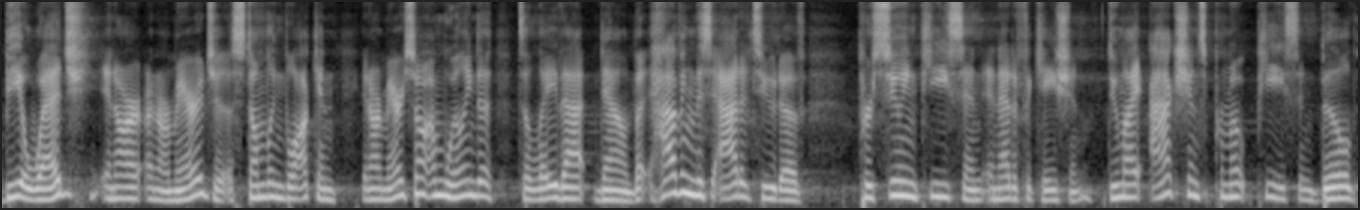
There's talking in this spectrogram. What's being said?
be a wedge in our in our marriage, a stumbling block in, in our marriage. So I'm willing to, to lay that down. But having this attitude of pursuing peace and, and edification. Do my actions promote peace and build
